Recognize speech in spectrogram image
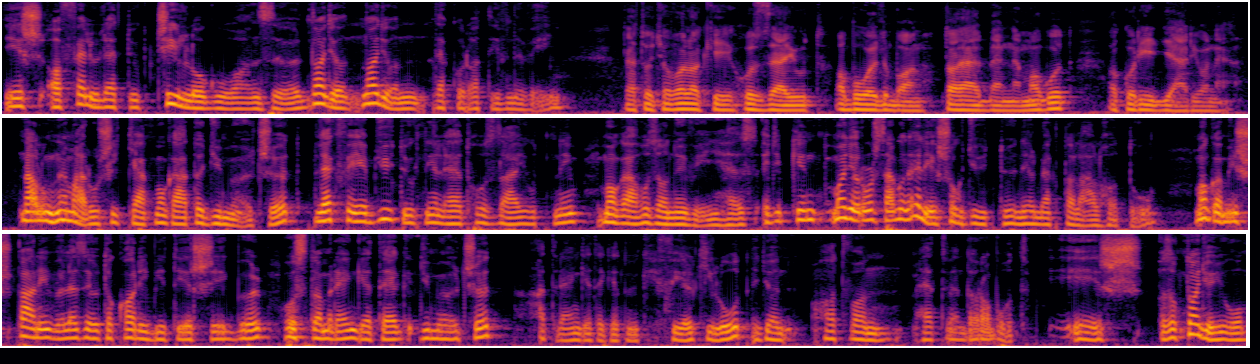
és a felületük csillogóan zöld. Nagyon, nagyon dekoratív növény. Tehát, hogyha valaki hozzájut a boltban, talál benne magot, akkor így járjon el. Nálunk nem árusítják magát a gyümölcsöt, legfeljebb gyűjtőknél lehet hozzájutni magához a növényhez. Egyébként Magyarországon elég sok gyűjtőnél megtalálható. Magam is pár évvel ezelőtt a karibi térségből hoztam rengeteg gyümölcsöt, hát rengeteget, mondjuk fél kilót, egy olyan 60-70 darabot, és azok nagyon jó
